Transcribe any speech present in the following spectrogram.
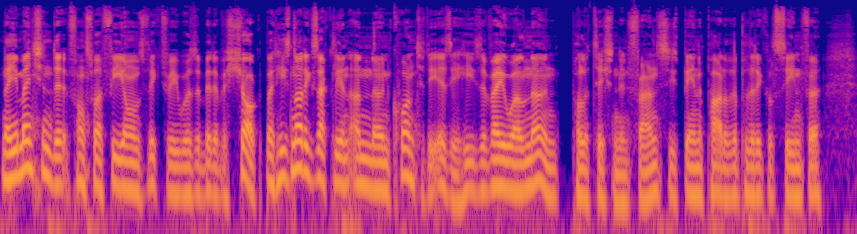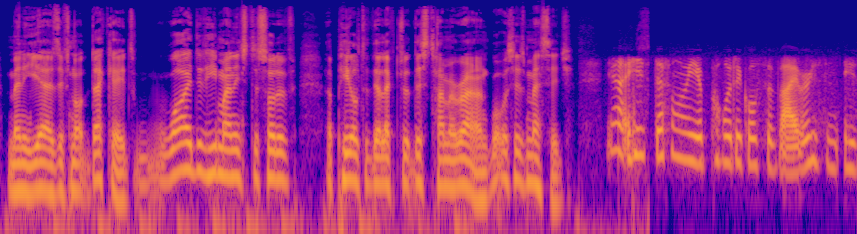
Now, you mentioned that Francois Fillon's victory was a bit of a shock, but he's not exactly an unknown quantity, is he? He's a very well known politician in France. He's been a part of the political scene for many years, if not decades. Why did he manage to sort of appeal to the electorate this time around? What was his message? Yeah, he's definitely a political survivor. He's, he's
